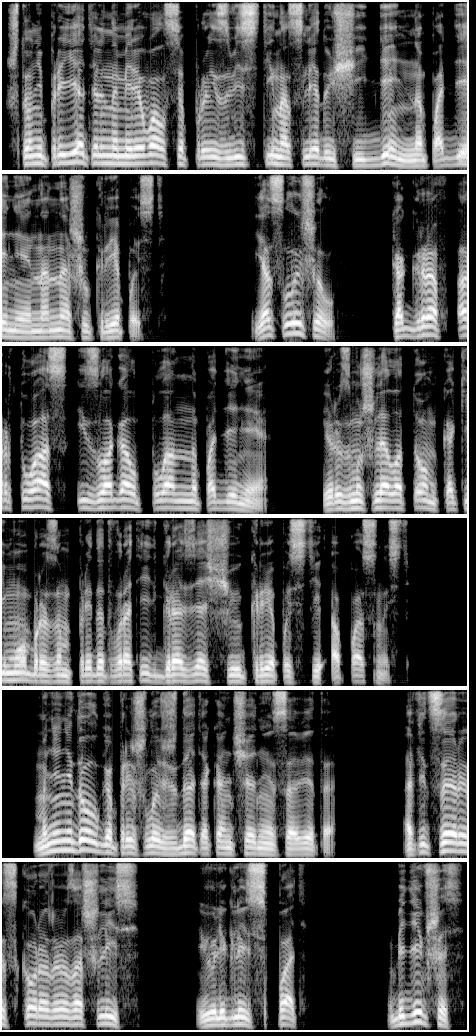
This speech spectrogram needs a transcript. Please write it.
что неприятель намеревался произвести на следующий день нападение на нашу крепость. Я слышал, как граф Артуас излагал план нападения и размышлял о том, каким образом предотвратить грозящую крепости опасность. Мне недолго пришлось ждать окончания совета. Офицеры скоро разошлись и улеглись спать. Убедившись,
